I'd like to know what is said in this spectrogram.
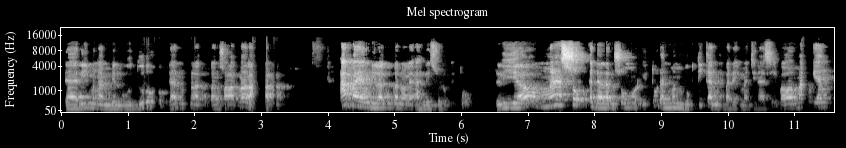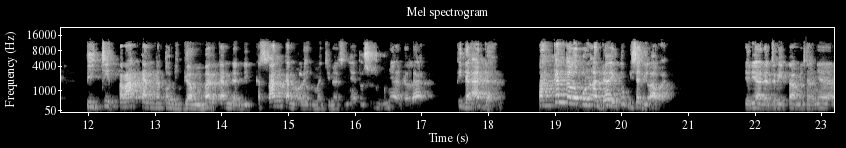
dari mengambil wudhu dan melakukan sholat malam apa yang dilakukan oleh ahli suluk itu beliau masuk ke dalam sumur itu dan membuktikan kepada imajinasi bahwa makhluk yang dicitrakan atau digambarkan dan dikesankan oleh imajinasinya itu sesungguhnya adalah tidak ada. Bahkan kalaupun ada itu bisa dilawan. Jadi ada cerita misalnya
